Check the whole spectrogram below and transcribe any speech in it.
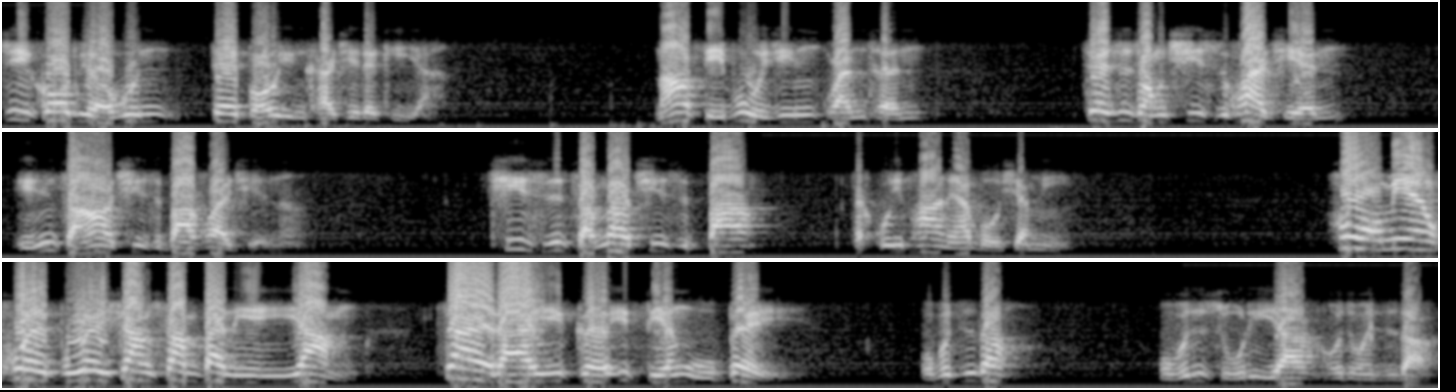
这股票阮底部已经开始了去啊。然后底部已经完成，这次从七十块钱已经涨到七十八块钱了，七十涨到七十八，再龟趴你还无虾米？后面会不会像上半年一样再来一个一点五倍？我不知道，我不是主力啊，我怎么会知道？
